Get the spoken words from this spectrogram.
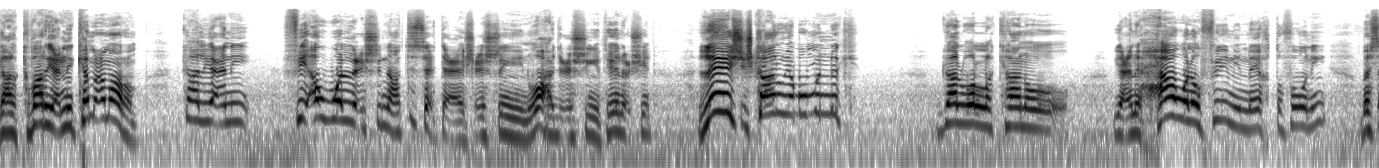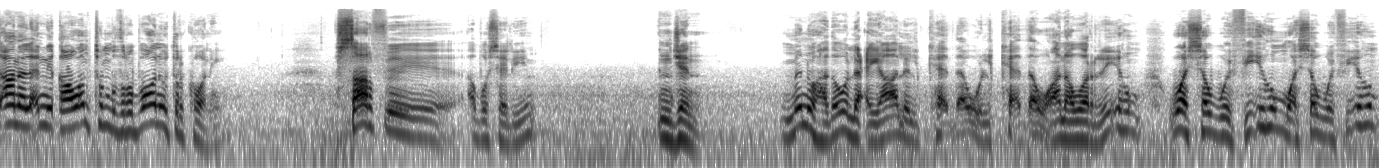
قال كبار يعني كم اعمارهم قال يعني في أول العشرينات 19 20 21 22 ليش؟ إيش كانوا يبون منك؟ قال والله كانوا يعني حاولوا فيني إنه يخطفوني بس أنا لأني قاومتهم ضربوني وتركوني صار في أبو سليم إنجن. منو هذول عيال الكذا والكذا وأنا أوريهم وأسوي فيهم وأسوي فيهم؟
